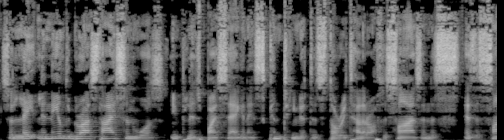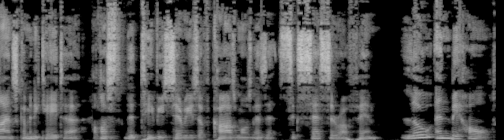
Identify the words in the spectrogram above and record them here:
So lately, Neil deGrasse Tyson was influenced by Sagan and continued the storyteller of the science and as a science communicator, host the TV series of Cosmos as a successor of him. Lo and behold,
